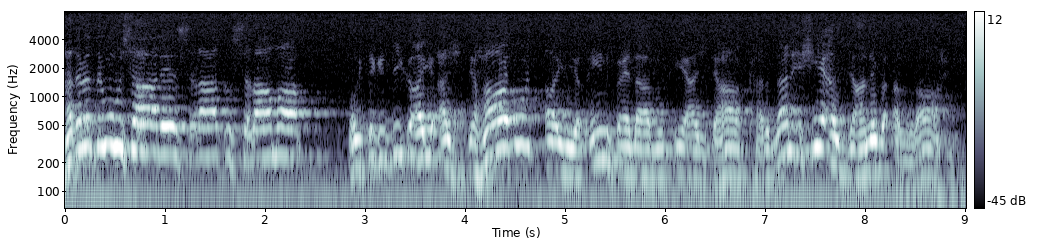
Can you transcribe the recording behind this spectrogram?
حضرت موسیٰ علیہ السلام وقت کہ دیکھ آئی اجتہا بود، آئی یقین پیدا بود کہ اجتہا کردن اسی از جانب اللہ ہے۔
